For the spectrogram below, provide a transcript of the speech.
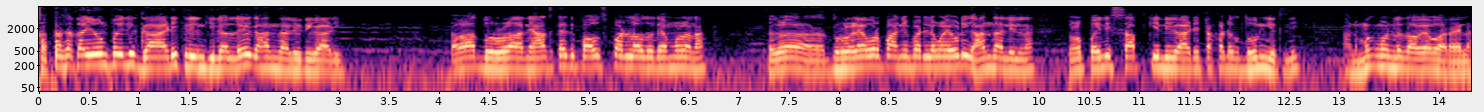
सकाळ सकाळी येऊन पहिली गाडी क्लीन केली. लय घाण झाली होती गाडी. सगळा धुरळा आणि आज काय ते पाऊस पडला होता त्यामुळं ना सगळं धुरळ्यावर पाणी पडल्यामुळे एवढी घाण झालेली ना त्यामुळे पहिली साफ केली गाडी टकाटक धुवून घेतली आणि मग म्हटलं जाऊया भरायला.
